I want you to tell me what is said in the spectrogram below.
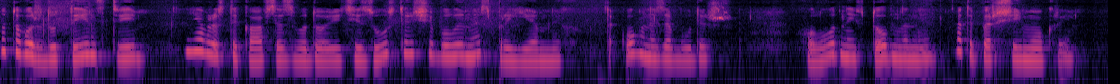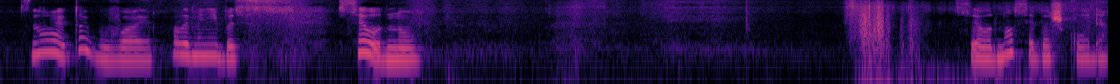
До того ж, в дитинстві я вже стикався з водою, і ці зустрічі були не. Такого не забудеш. Холодний, втомлений, а тепер ще й мокрий. Знаю, так буває, але мені без все одно. Все одно себе шкода.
